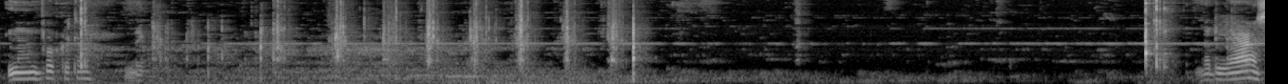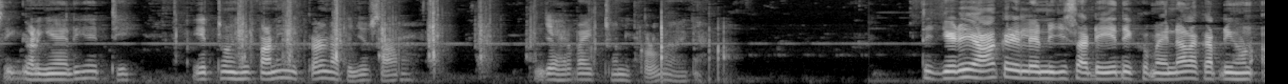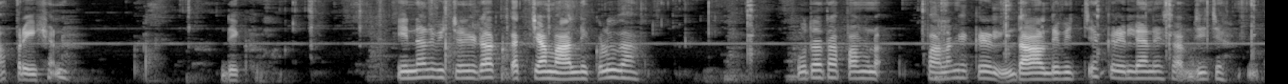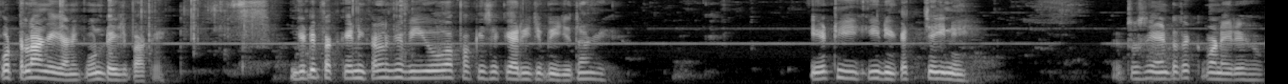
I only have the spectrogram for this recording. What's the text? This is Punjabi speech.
ਨੂਣ ਭੁੱਕਦਾ ਦੇਖੋ ਅਰੇ ਅਸੀਂ ਗਲੀਆਂ ਇਹਦੀਆਂ ਇੱਥੇ। ਇੱਥੋਂ ਇਹ ਪਾਣੀ ਨਿਕਲਣ ਲੱਗ ਜਾਊ ਸਾਰਾ। ਜ਼ਹਿਰ ਬਾ ਇੱਥੋਂ ਨਿਕਲੂਗਾ ਇਹਦਾ। ਤੇ ਜਿਹੜੇ ਆ ਕਰੇਲੇ ਨੇ ਜੀ, ਸਾਡੇ ਇਹ ਦੇਖੋ, ਮੈਂ ਇਹਨਾਂ ਦਾ ਕਰਦੀ ਹੁਣ ਆਪਰੇਸ਼ਨ ਦੇਖੋ। ਇਹਨਾਂ ਦੇ ਵਿੱਚੋਂ ਜਿਹੜਾ ਕੱਚਾ ਮਾਲ ਨਿਕਲੂਗਾ, ਉਹਦਾ ਤਾਂ ਆਪਾਂ ਪਾ ਲਾਂਗੇ ਕਰੇਲ ਦਾਲ ਦੇ ਵਿੱਚ ਕਰੇਲਿਆਂ ਦੀ ਸਬਜ਼ੀ 'ਚ ਕੁੱਟ ਲਾਂਗੇ ਯਾਨੀ ਕੁੰਡੇ 'ਚ ਪਾ ਕੇ। ਜਿਹੜੇ ਪੱਕੇ ਨਿਕਲਣਗੇ ਵੀ ਉਹ ਆਪਾਂ ਕਿਸੇ ਕੈਰੀ 'ਚ ਬੀਜ ਦਾਂਗੇ। ਇਹ ਠੀਕ ਹੀ ਨੇ, ਕੱਚੇ ਹੀ ਨੇ। ਤੇ ਤੁਸੀਂ ਐਂਡ ਤੱਕ ਬਣੇ ਰਹੋ।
